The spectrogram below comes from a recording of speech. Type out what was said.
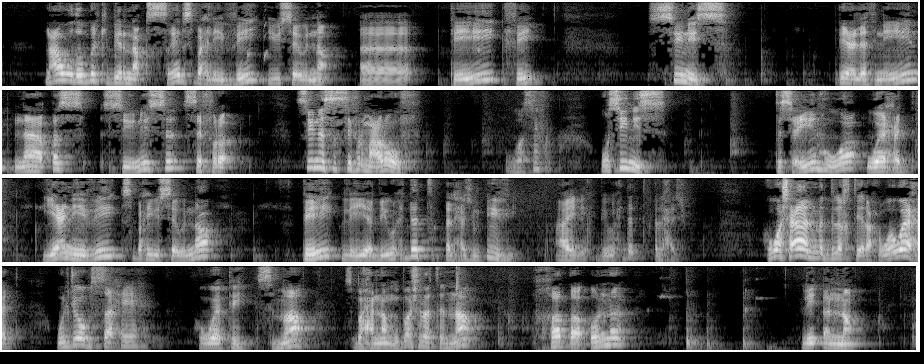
نعوضو بالكبير ناقص الصغير يصبح لي V يساوي لنا آه pi في sinus pi على اثنين ناقص sinus صفر. sinus الصفر معروف. هو صفر. و sinus تسعين هو واحد. يعني V أصبح يساوي لنا pi اللي هي بوحدة الحجم. اي V هاي لك بوحدة الحجم. هو شحال مد الاقتراح؟ هو واحد. والجواب الصحيح هو pi سما أصبح لنا مباشرة هنا خطأ لأن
